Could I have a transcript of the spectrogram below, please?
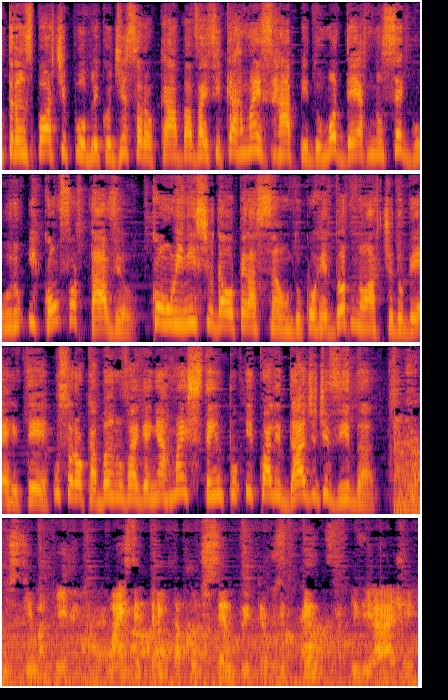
transporte público de Sorocaba vai ficar mais rápido, moderno, seguro e confortável. Com o início da operação do Corredor Norte do BRT, o sorocabano vai ganhar mais tempo e qualidade de vida. Estima que mais de 30% em termos de tempo de viagem,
